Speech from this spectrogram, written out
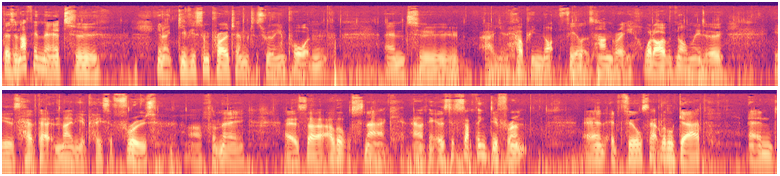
there's enough in there to, you know, give you some protein, which is really important, and to uh, you know, help you not feel as hungry. What I would normally do is have that and maybe a piece of fruit uh, for me as a, a, little snack. And I think it was just something different and it fills that little gap and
